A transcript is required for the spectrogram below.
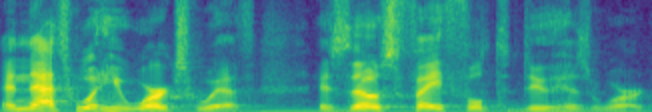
And that's what he works with, is those faithful to do his work.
